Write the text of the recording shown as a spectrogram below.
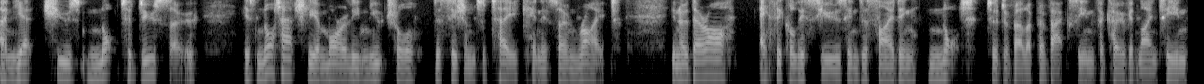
and yet choose not to do so is not actually a morally neutral decision to take in its own right. You know, there are ethical issues in deciding not to develop a vaccine for COVID 19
